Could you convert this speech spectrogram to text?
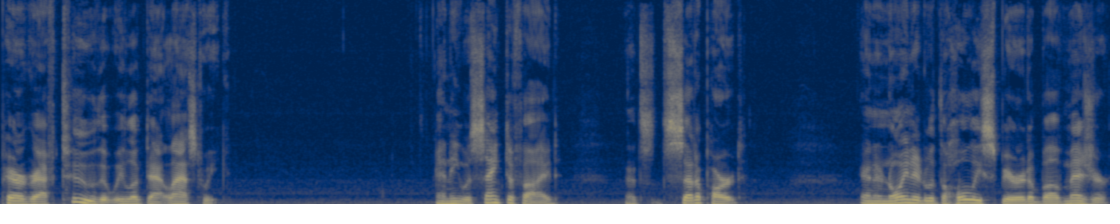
paragraph 2 that we looked at last week. And he was sanctified, that's set apart, and anointed with the Holy Spirit above measure.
